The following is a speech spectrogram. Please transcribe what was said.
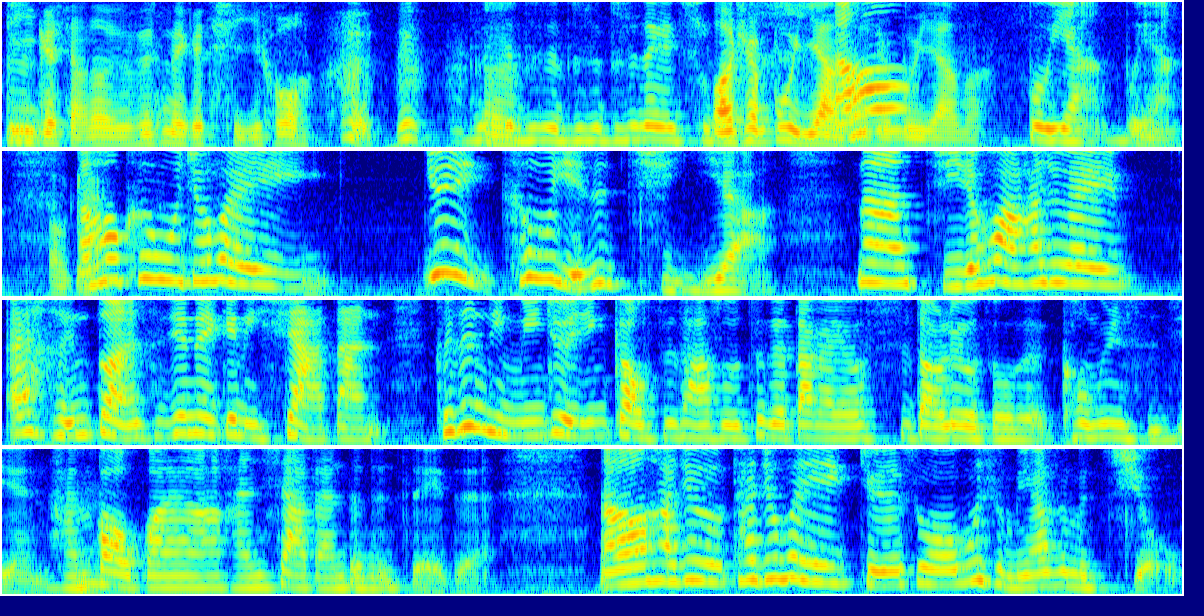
第一个想到就是那个期货。不是不是不是不是那个期货，完全不一样，完全不一样吗？不一样不一样。然后客户就会因为客户也是急呀、那急的话，他就会哎很短的时间内给你下单，可是你明明就已经告知他说这个大概要四到六周的空运时间，含报关啊、含下单等等之类的，然后他就他就会觉得说为什么要这么久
